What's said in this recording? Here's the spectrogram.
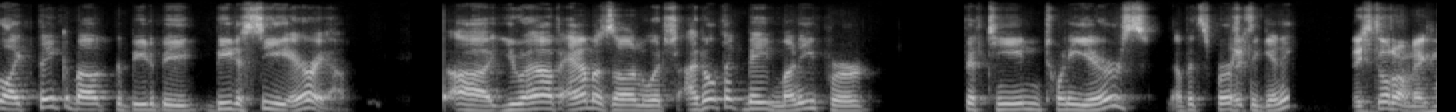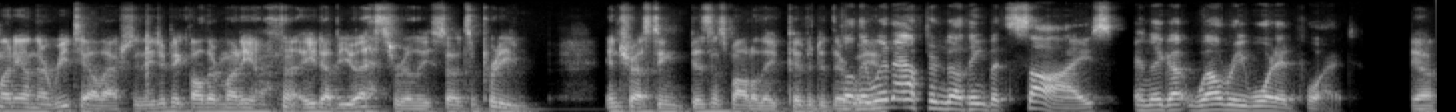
like think about the B two B B two C area. Uh, you have Amazon, which I don't think made money for 15, 20 years of its first they, beginning. They still don't make money on their retail. Actually, they did make all their money on the AWS. Really, so it's a pretty interesting business model they pivoted their so they went after nothing but size and they got well rewarded for it yeah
